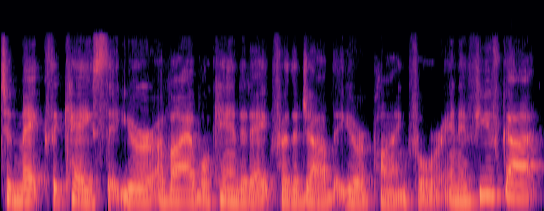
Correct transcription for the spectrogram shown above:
to make the case that you're a viable candidate for the job that you're applying for. And if you've got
